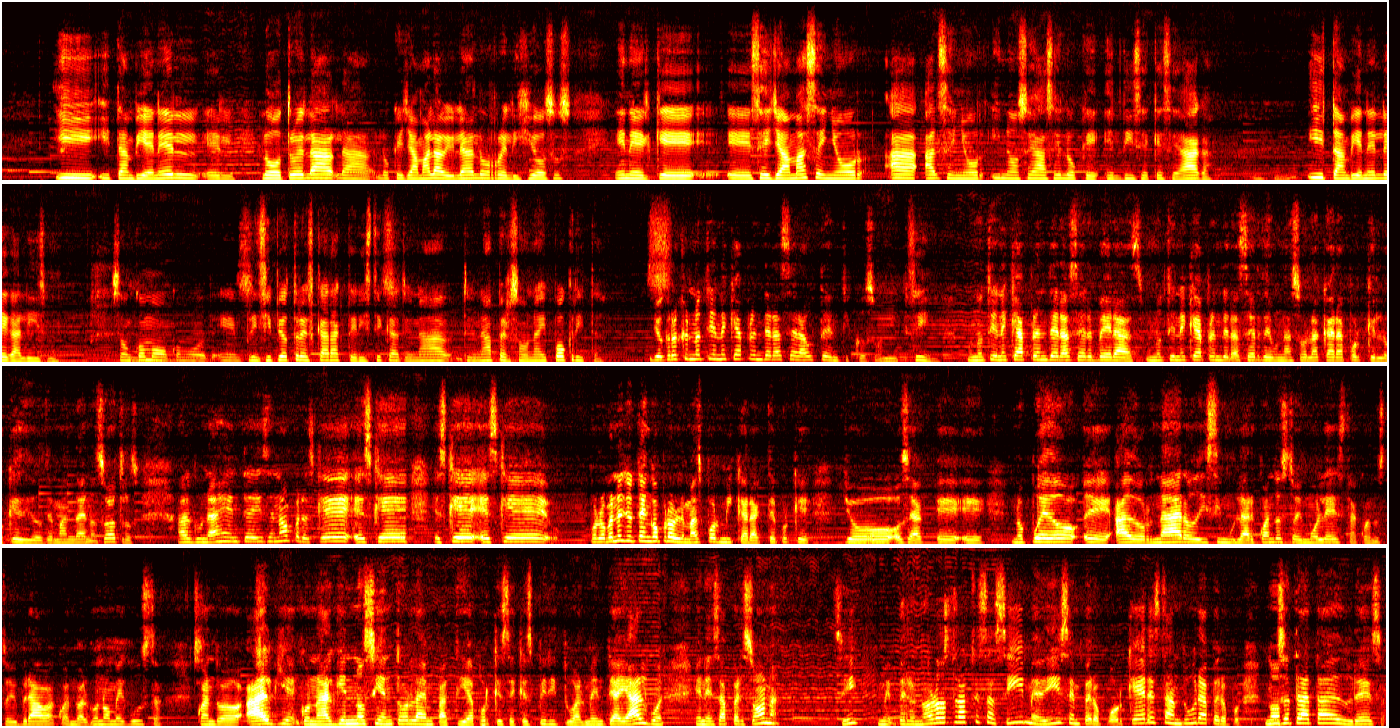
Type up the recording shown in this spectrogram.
Y, y también el, el- lo otro es la, la- lo que llama la Biblia de los religiosos, en el que eh, se llama Señor a- al Señor y no se hace lo que Él dice que se haga. Y también el legalismo. Son como, como en principio tres características de una, de una persona hipócrita. Yo creo que uno tiene que aprender a ser auténtico, Sonita. Sí, Uno tiene que aprender a ser veraz, uno tiene que aprender a ser de una sola cara porque es lo que Dios demanda de nosotros. Alguna gente dice, no, pero es que, es que, es que, es que, por lo menos yo tengo problemas por mi carácter porque yo, o sea, eh, eh, no puedo eh, adornar o disimular cuando estoy molesta, cuando estoy brava, cuando algo no me gusta, cuando alguien, con alguien no siento la empatía porque sé que espiritualmente hay algo en esa persona. ¿sí? Me- pero no los trates así, me dicen, pero ¿por qué eres tan dura? Pero por- no se trata de dureza.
